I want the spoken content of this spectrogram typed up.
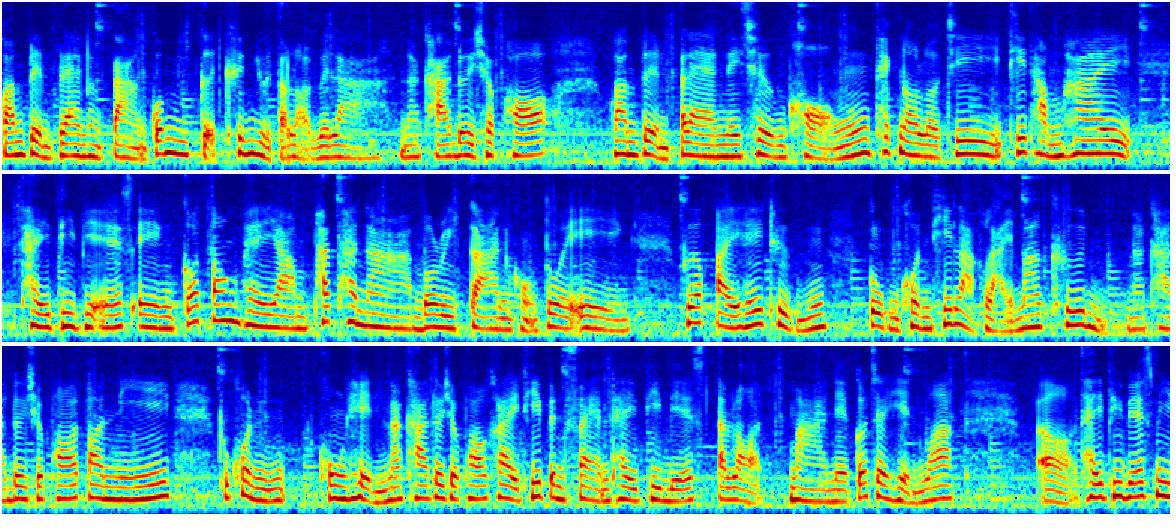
ความเปลี่ยนแปลงต่างๆ ก็มีเกิดขึ้นอยู่ตลอดเวลานะคะ โดยเฉพาะความเปลี่ยนแปลงในเชิงของเทคโนโลยีที่ทำให้ไทย PBS เองก็ต้องพยายามพัฒนาบริการของตัวเอง เพื่อไปให้ถึงกลุ่มคนที่หลากหลายมากขึ้นนะคะ โดยเฉพาะตอนนี้ทุกคนคงเห็นนะคะ โดยเฉพาะใครที่เป็นแฟนไทย PBS ตลอดมาเนี่ยก็จะเห็นว่า ไทย PBS มี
